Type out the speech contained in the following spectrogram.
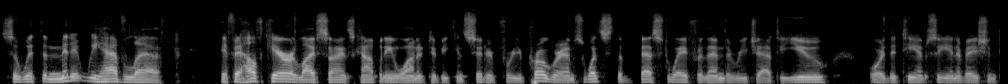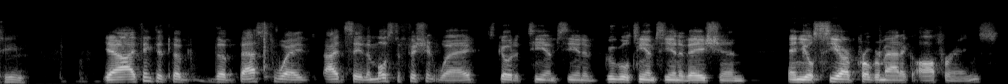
So, with the minute we have left, if a healthcare or life science company wanted to be considered for your programs, what's the best way for them to reach out to you or the TMC Innovation team? Yeah, I think that the the best way, I'd say the most efficient way is go to TMC and Google TMC Innovation, and you'll see our programmatic offerings,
